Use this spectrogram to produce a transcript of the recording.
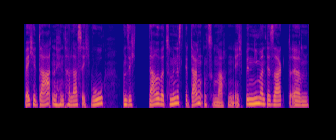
welche Daten hinterlasse ich wo und sich darüber zumindest Gedanken zu machen. Ich bin niemand, der sagt, ähm,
